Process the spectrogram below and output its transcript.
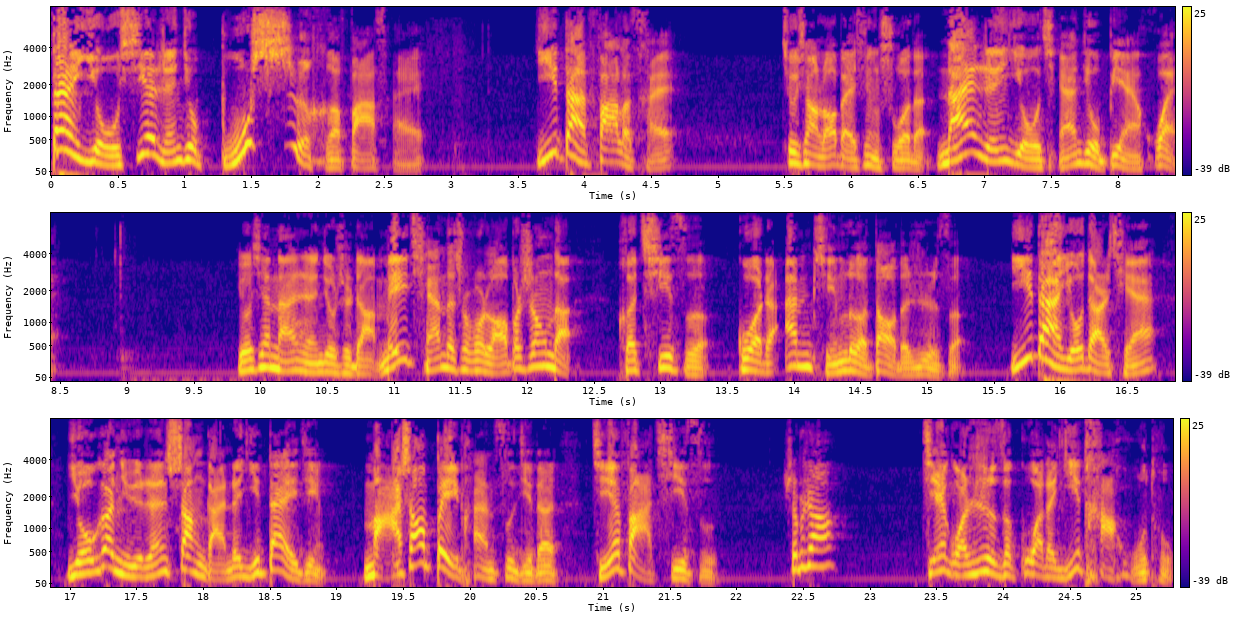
但有些人就不适合发财。一旦发了财，就像老百姓说的，男人有钱就变坏。有些男人就是这样，没钱的时候老不生的，和妻子过着安贫乐道的日子；一旦有点钱，有个女人上赶着一带劲，马上背叛自己的结发妻子，是不是啊？结果日子过得一塌糊涂，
